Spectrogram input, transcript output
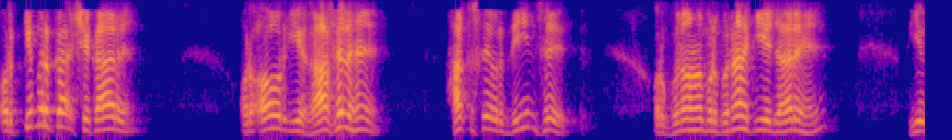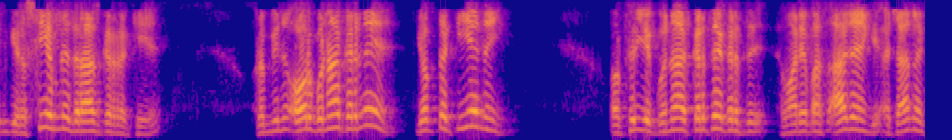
اور کبر کا شکار ہیں، اور اور یہ غافل ہیں حق سے اور دین سے، اور گناہوں پر گناہ کیے جا رہے ہیں۔ یہ ان کی رسی ہم نے دراز کر رکھی ہے۔ اور ابھی نے اور گناہ کرنے ہیں جو اب تک کیے نہیں۔ اور پھر یہ گناہ کرتے کرتے ہمارے پاس آ جائیں گے اچانک۔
